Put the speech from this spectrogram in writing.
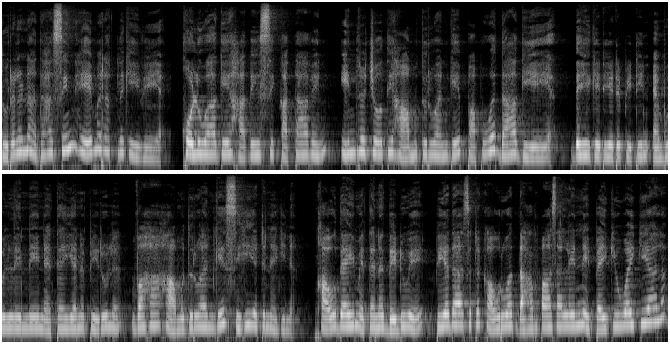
දුරලන අදහසින් හේමරත්න කීවේය. කොළුවාගේ හදේසි කතාවෙන් ඉන්ද්‍රජෝති හාමුදුරුවන්ගේ පපුව දා ගියේය. දෙහිගෙඩියට පිටින් ඇඹුල්ලෙන්නේ නැතැයි යන පිරුල වහා හාමුදුරුවන්ගේ සිහියට නැගින. කවුදැයි මෙතන දෙඩුවේ පියදාසට කවුරුවත් දහම් පාසල් එන්න එපැයි කිව්වයි කියලා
